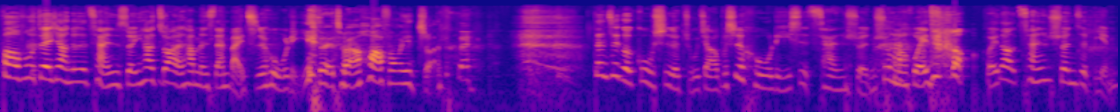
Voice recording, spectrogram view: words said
报复对象就是参孙，他抓了他们三百只狐狸。对，突然画风一转，对。但这个故事的主角不是狐狸，是参孙。所以我们回到回到参孙这边。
